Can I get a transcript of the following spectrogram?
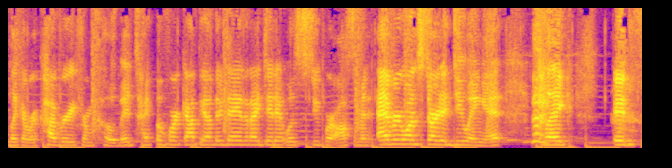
like a recovery from covid type of workout the other day that i did. It was super awesome and everyone started doing it. Like it's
